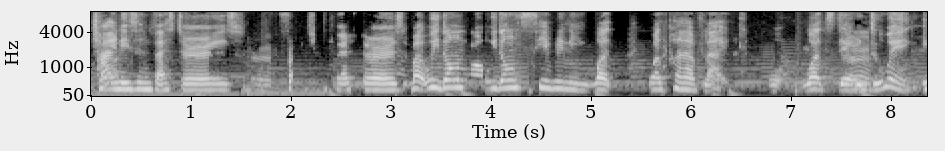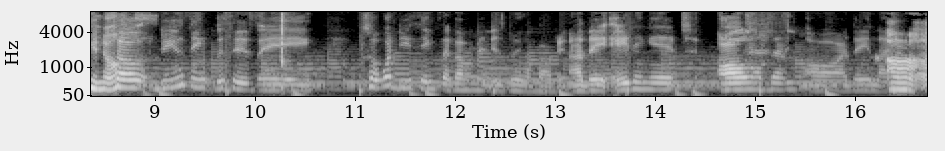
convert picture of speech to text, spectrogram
Chinese investors, mm. French investors, but we don't know. We don't see really what what kind of like what they're mm. doing. You know. So, do you think this is a so what do you think the government is doing about it? Are they aiding it, all of them, or are they like uh,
